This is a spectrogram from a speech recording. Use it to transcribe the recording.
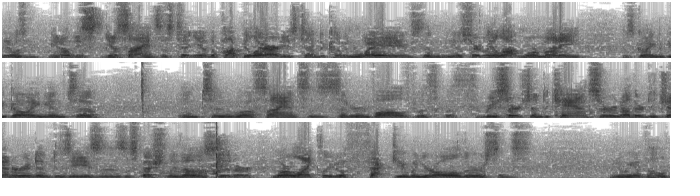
you know, as, you know, these, you know, sciences, you know, the popularities tend to come in waves, and you know, certainly a lot more money is going to be going into into uh, sciences that are involved with, with research into cancer and other degenerative diseases, especially those that are more likely to affect you when you're older, since you know we have the whole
